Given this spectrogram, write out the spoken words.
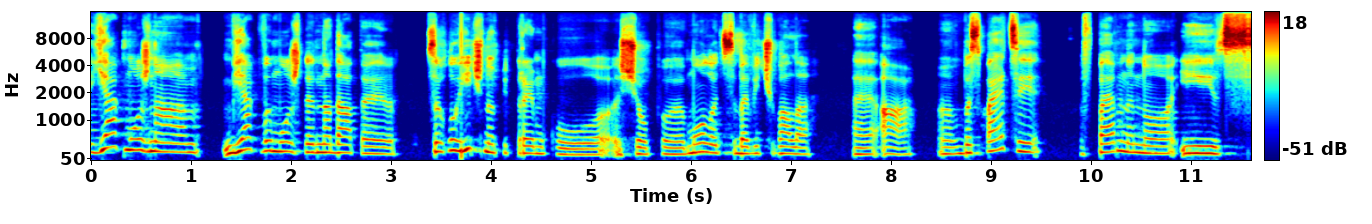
Як можна, як ви можете надати психологічну підтримку, щоб е, молодь себе відчувала е, а е, в безпеці впевнено і з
